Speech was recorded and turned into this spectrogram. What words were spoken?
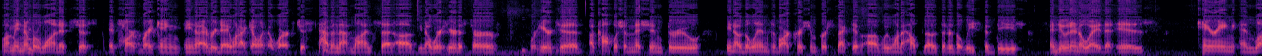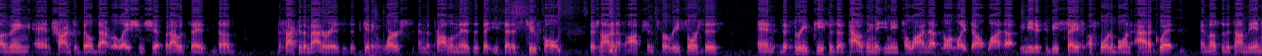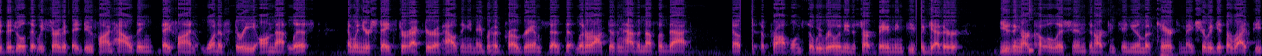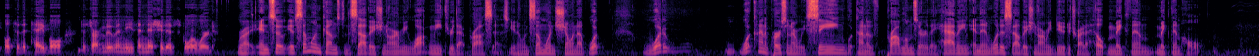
Well, I mean, number one, it's just it's heartbreaking. You know, every day when I go into work, just having that mindset of, you know, we're here to serve, we're here to accomplish a mission through, you know, the lens of our Christian perspective of we want to help those that are the least of these, and do it in a way that is caring and loving and trying to build that relationship. But I would say the the fact of the matter is, is it's getting worse, and the problem is, is that you said it's twofold. There's not enough options for resources and the three pieces of housing that you need to line up normally don't line up. You need it to be safe, affordable, and adequate. And most of the time, the individuals that we serve, if they do find housing, they find one of three on that list. And when your state's director of housing and neighborhood programs says that Little Rock doesn't have enough of that, know it's a problem. So we really need to start banding people together, using our coalitions and our continuum of care to make sure we get the right people to the table to start moving these initiatives forward. Right. And so if someone comes to the Salvation Army, walk me through that process. You know, when someone's showing up, what what what kind of person are we seeing? What kind of problems are they having? And then what does Salvation Army do to try to help make them make them whole?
